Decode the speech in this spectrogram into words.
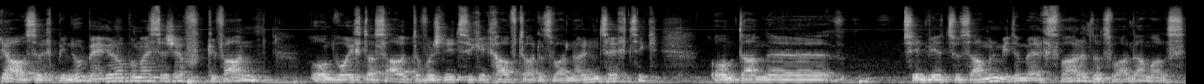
Ja, also ich bin nur Bergeuropameisterschaft gefahren. Und wo ich das Auto von Schnitzer gekauft habe, das war 69. Und dann äh, sind wir zusammen mit dem Werksfahrer, das war damals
